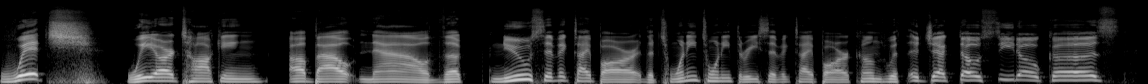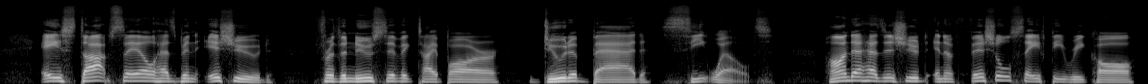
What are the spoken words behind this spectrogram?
which we are talking about now. The new Civic Type R, the 2023 Civic Type R, comes with ejecto seato because a stop sale has been issued for the new Civic Type R due to bad seat welds. Honda has issued an official safety recall.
